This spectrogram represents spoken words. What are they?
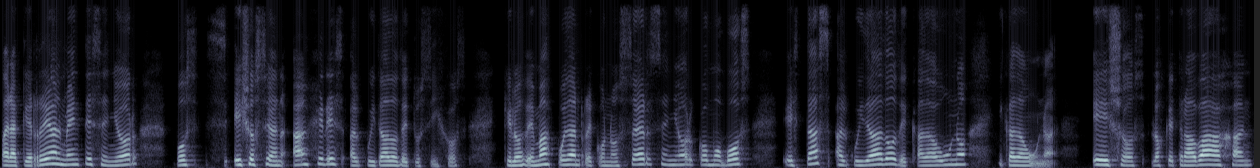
para que realmente, Señor, vos ellos sean ángeles al cuidado de tus hijos. Que los demás puedan reconocer, Señor, cómo vos estás al cuidado de cada uno y cada una. Ellos, los que trabajan,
